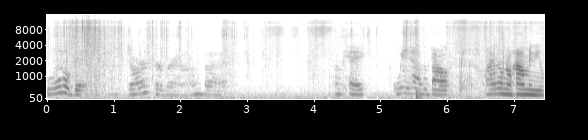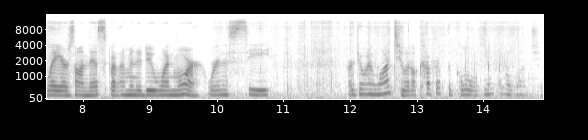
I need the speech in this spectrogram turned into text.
a little bit darker brown, but okay. We have about, I don't know how many layers on this, but I'm to do one more. We're to see, or do I want to? It'll cover up the gold. Maybe I don't want to.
